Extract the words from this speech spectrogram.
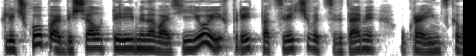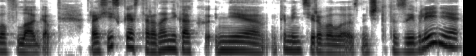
Кличко пообещал переименовать ее и впредь подсвечивать цветами украинского флага. Российская сторона никак не комментировала, значит, это заявление.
